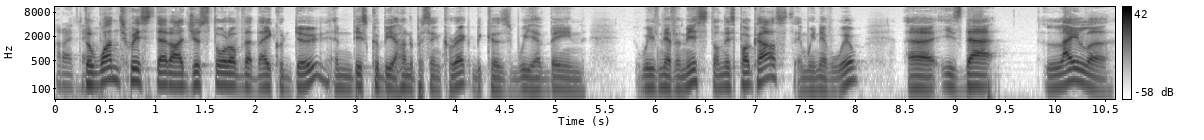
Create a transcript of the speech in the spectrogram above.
I don't think. The one twist that I just thought of that they could do, and this could be 100% correct because we have been, we've never missed on this podcast and we never will, uh, is that Layla,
